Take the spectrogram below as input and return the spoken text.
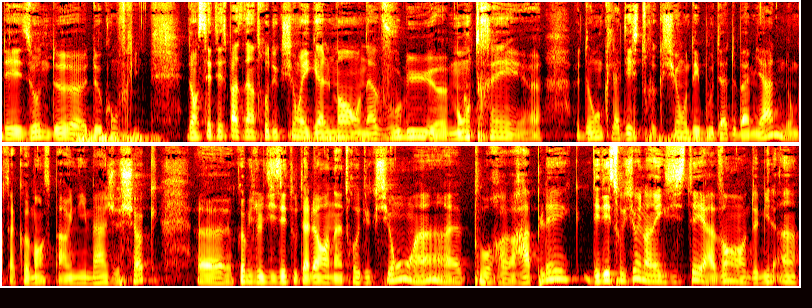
les zones de, conflit. Dans cet espace d'introduction également, on a voulu montrer donc la destruction des Bouddhas de Bamiyan. Donc ça commence par une image choc, comme je le disais tout à l'heure en introduction. Hein, euh, pour euh, rappeler, des destructions, il en existait avant en 2001.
